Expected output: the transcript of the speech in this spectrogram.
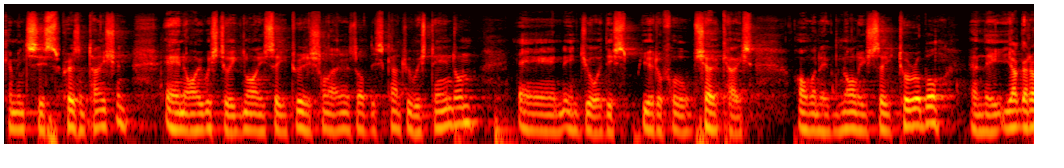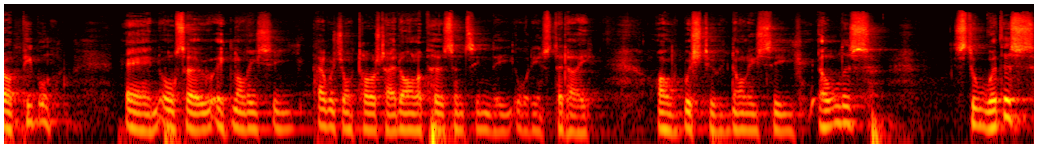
commence this presentation and I wish to acknowledge the traditional owners of this country we stand on and enjoy this beautiful showcase. I want to acknowledge the Turrbal and the Yagara people and also acknowledge the Aboriginal and Torres Strait Islander persons in the audience today. I wish to acknowledge the elders still with us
